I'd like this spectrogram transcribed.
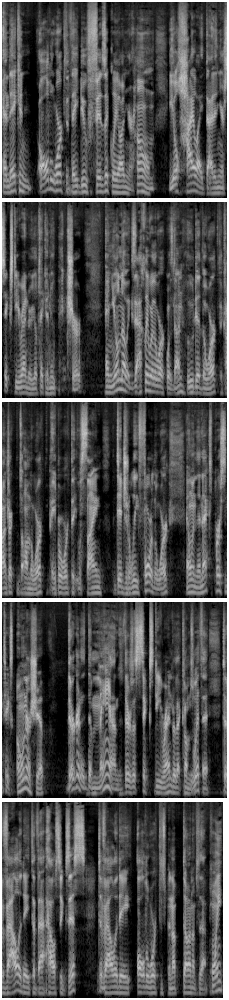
and they can all the work that they do physically on your home, you'll highlight that in your 6D render. You'll take a new picture and you'll know exactly where the work was done, who did the work, the contract that's on the work, the paperwork that was signed digitally for the work. And when the next person takes ownership, they're going to demand there's a 6D render that comes with it to validate that that house exists, to validate all the work that's been up, done up to that point.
